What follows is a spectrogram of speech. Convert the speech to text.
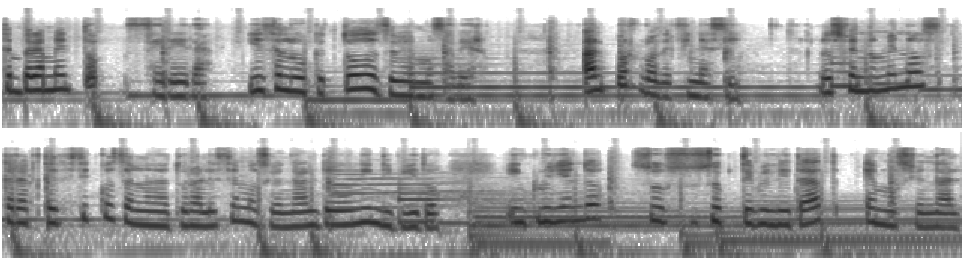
temperamento se hereda y es algo que todos debemos saber. Alport lo define así. Los fenómenos característicos de la naturaleza emocional de un individuo, incluyendo su susceptibilidad emocional,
